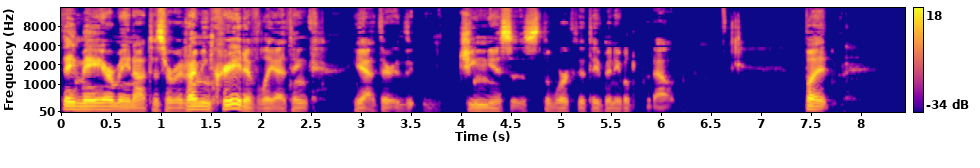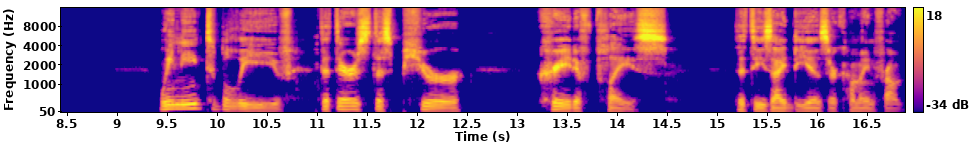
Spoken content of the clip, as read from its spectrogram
they may or may not deserve it. I mean, creatively, I think, yeah, they're the geniuses, the work that they've been able to put out. But we need to believe that there's this pure creative place that these ideas are coming from.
